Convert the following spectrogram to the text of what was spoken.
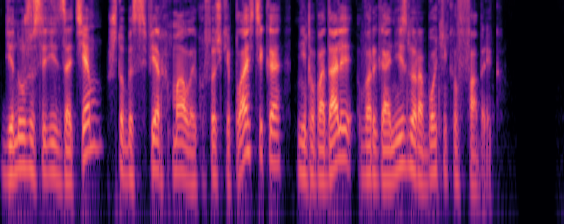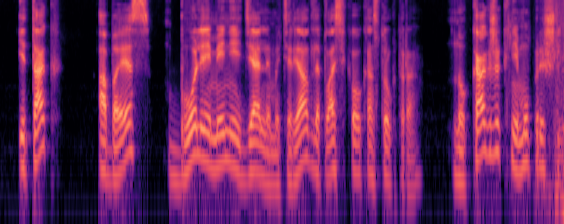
где нужно следить за тем, чтобы сверхмалые кусочки пластика не попадали в организм работников фабрик. Итак, АБС — более-менее идеальный материал для пластикового конструктора. Но как же к нему пришли?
